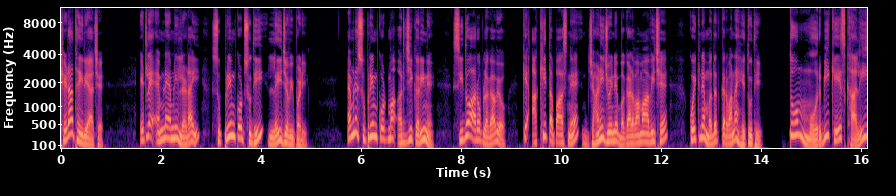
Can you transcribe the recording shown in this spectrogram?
છેડા થઈ રહ્યા છે. એટલે એમને એમની લડાઈ સુપ્રીમ કોર્ટ સુધી લઈ જવી પડી. એમણે સુપ્રીમ કોર્ટમાં અરજી કરીને સીધો આરોપ લગાવ્યો કે આખી તપાસને જાણી જોઈને બગાડવામાં આવી છે, કોઈકને મદદ કરવાના હેતુથી. તો મોરબી કેસ ખાલી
